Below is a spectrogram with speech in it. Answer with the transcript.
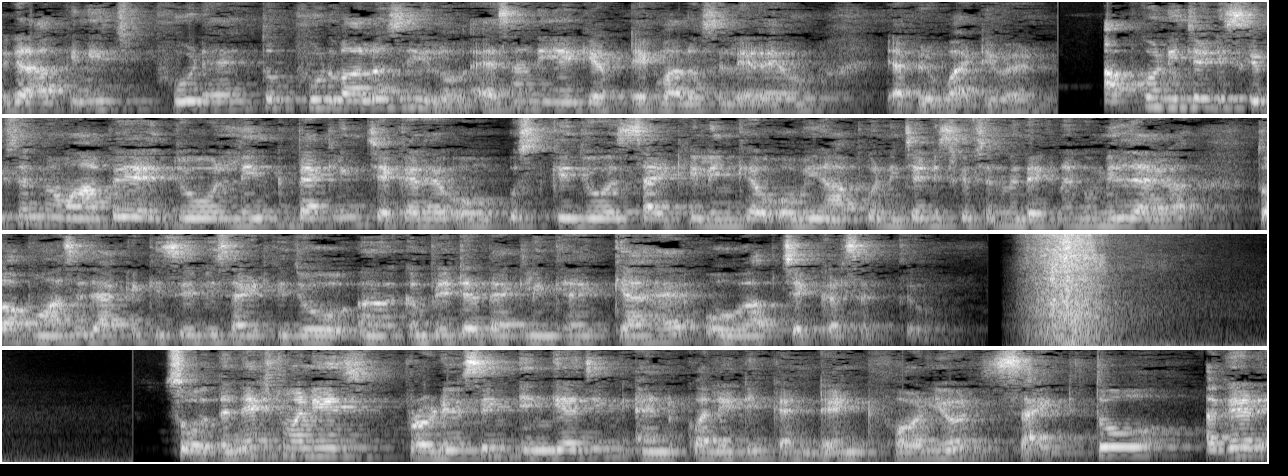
अगर आपकी नीच फ़ूड है तो फ़ूड वालों से ही लो। ऐसा नहीं है कि आप टेक वालों से ले रहे हो या फिर वाट आपको नीचे डिस्क्रिप्शन में वहाँ पे जो लिंक बैकलिंक चेकर है, वो उसकी जो साइट की लिंक है, वो भी आपको नीचे डिस्क्रिप्शन में देखने को मिल जाएगा। तो आप वहाँ से जाके किसी भी साइट की जो कंप्यूटर बैकलिंक है, क्या है, वो आप चेक कर सकते हो। So the next one is producing engaging and quality content for your site तो अगर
